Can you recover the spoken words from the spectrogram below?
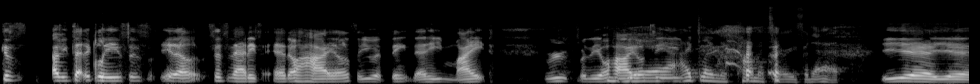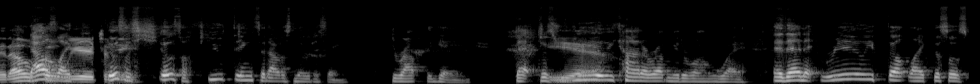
Because I mean, technically, since you know Cincinnati's in Ohio, so you would think that he might root for the Ohio yeah team. i blame the commentary for that Yeah, yeah, that was that so like weird to it was me. a it was a few things that i was noticing throughout the game that just Yeah. really kind of rubbed me the wrong way and then it really felt like this was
